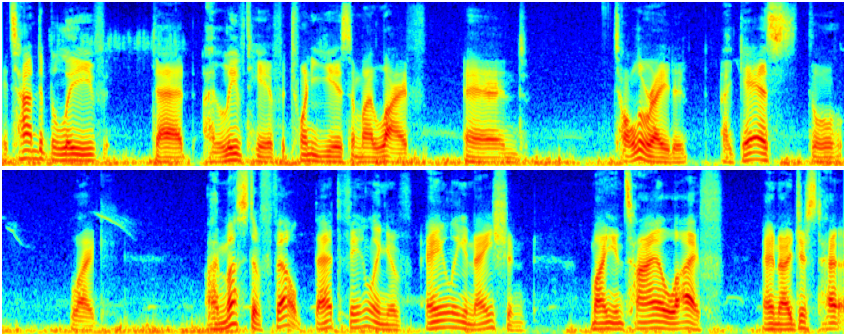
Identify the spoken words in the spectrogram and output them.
it's hard to believe that I lived here for 20 years of my life and tolerated. I guess the like I must have felt that feeling of alienation my entire life and I just ha-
